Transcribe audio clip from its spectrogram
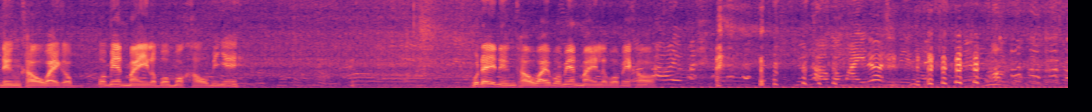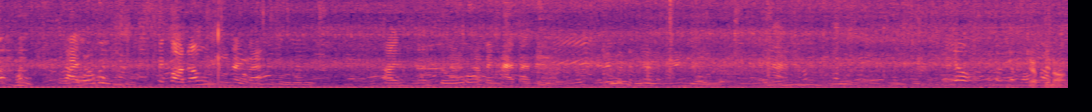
หนึ่งเขาไว้ก็บ่แม่นใหม่ระบบมอเขาไม่ไงผู้ใดหนึ่งเขาไว้บ่แม่นใหม่ระบบไม่เขานึ่งข้ากับไม้เด้อดีๆถ่ายรูปไปก่อนน้องดูหน่อยไหมถ่ายนั่นตู้ไปถ่ายไปไปเร็วๆมาถึงนั่น ครับพี่น้อง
